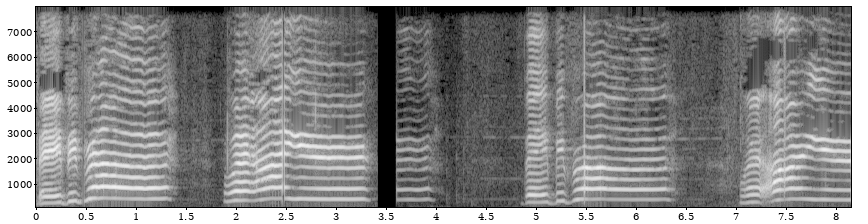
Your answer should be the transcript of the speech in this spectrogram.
Baby bro, where are you? Baby bro, where are you?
